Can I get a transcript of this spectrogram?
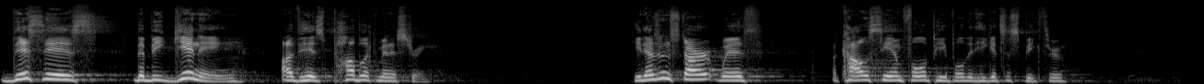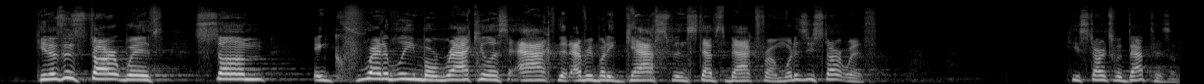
this is the beginning of his public ministry. He doesn't start with a coliseum full of people that he gets to speak through. He doesn't start with some incredibly miraculous act that everybody gasps and steps back from. What does he start with? He starts with baptism.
